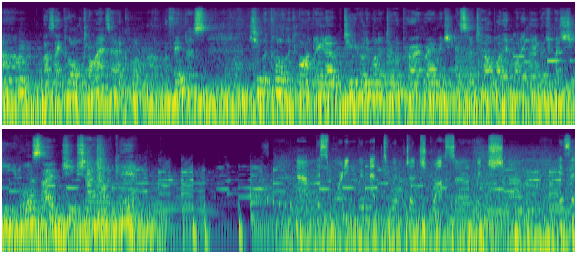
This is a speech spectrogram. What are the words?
um, as they call them clients, they don't call them uh, offenders. She would call on the client, you know, do you really want to do a program? And she could sort of tell by their body language, but she also, she showed a lot of care. Um, this morning we met with Judge um, is a,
